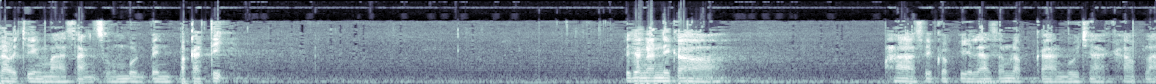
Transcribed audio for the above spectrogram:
เราจึงมาสั่งสมบุญเป็นปกติ เพราะฉะนั้นนี่ก็ห้าสิบกว่าปีแล้วสำหรับการบูชาข้าวพระ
